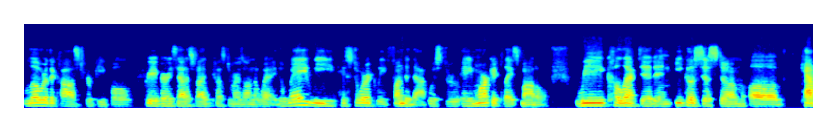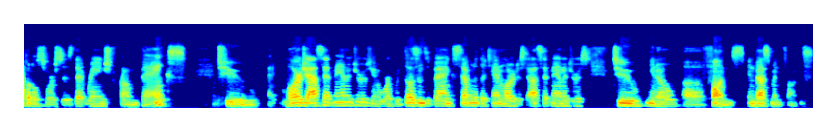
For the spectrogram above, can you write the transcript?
lower the cost for people, create very satisfied customers on the way. The way we historically funded that was through a marketplace model. We collected an ecosystem of capital sources that ranged from banks to large asset managers, you know, work with dozens of banks, seven of the 10 largest asset managers, to, you know, uh, funds, investment funds.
